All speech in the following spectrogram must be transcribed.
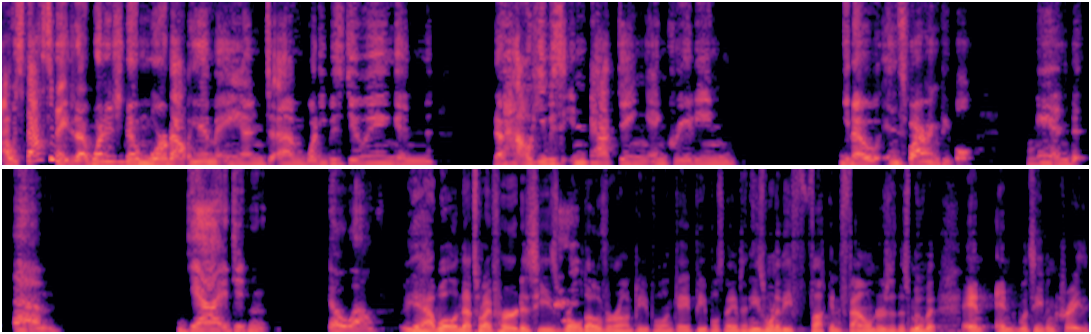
I was fascinated. I wanted to know more about him and um what he was doing and you know how he was impacting and creating you know, inspiring people. Right. And um yeah, it didn't go well. Yeah, well, and that's what I've heard is he's rolled over on people and gave people's names, and he's one of the fucking founders of this movement. And and what's even crazy,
